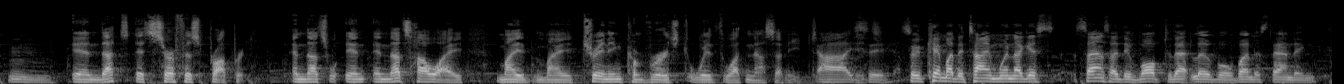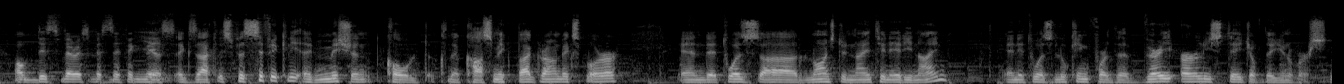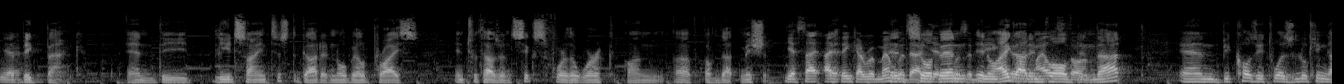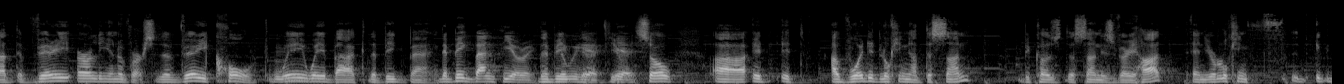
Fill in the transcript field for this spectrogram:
And that's a surface property. And that's, and, and that's how I, my, my training converged with what NASA needs. Ah, I see. So it came at the time when I guess science had evolved to that level of understanding of this very specific thing. Yes, exactly. Specifically, a mission called the Cosmic Background Explorer, and it was uh, launched in 1989, and it was looking for the very early stage of the universe, Yeah. the Big Bang. And the lead scientist got a Nobel Prize in 2006 for the work on of, of that mission. Yes, I, I think I remember And that. So it then, you know, I got uh, involved in that, and because it was looking at the very early universe, the very cold, way way back, the Big Bang, Mm. The Big Bang Theory. the Big Bang hear. theory. Yes. So uh, it it avoided looking at the sun because the sun is very hot, and you're looking. F-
